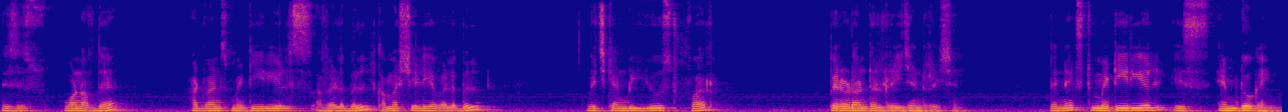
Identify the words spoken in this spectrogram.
This is one of the advanced materials available commercially available which can be used for periodontal regeneration. The next material is emdogain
